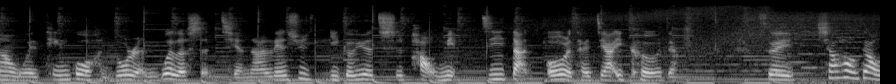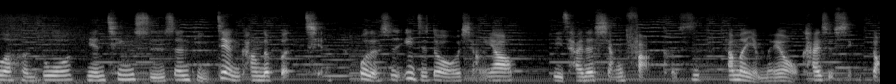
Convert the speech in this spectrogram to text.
那我也听过很多人为了省钱啊，连续一个月吃泡面、鸡蛋，偶尔才加一颗这样，所以消耗掉了很多年轻时身体健康的本钱，或者是一直都有想要理财的想法，可是他们也没有开始行动。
